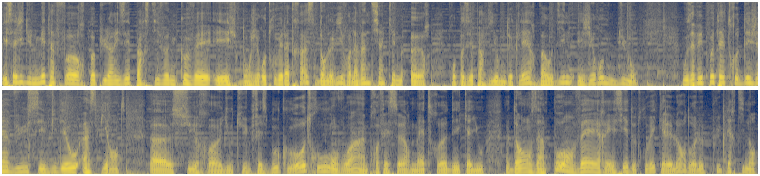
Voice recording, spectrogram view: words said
Il, s'agit d'une métaphore popularisée par Stephen Covey et dont j'ai retrouvé la trace dans le livre La 25e heure, proposé par Guillaume Declerc, Baudine et Jérôme Dumont. Vous avez peut-être déjà vu ces vidéos inspirantes euh, sur euh, YouTube, Facebook ou autre où on voit un professeur mettre des cailloux dans un pot en verre et essayer de trouver quel est l'ordre le plus pertinent.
